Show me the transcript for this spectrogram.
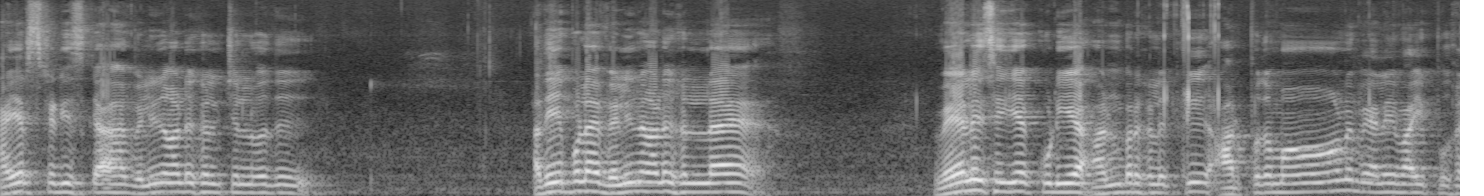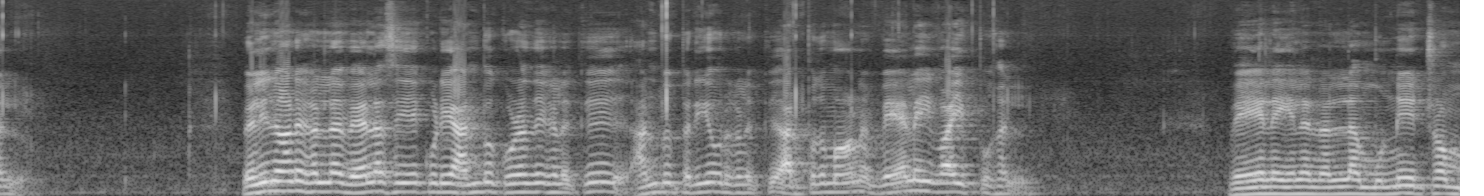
ஹையர் ஸ்டடீஸ்க்காக வெளிநாடுகள் செல்வது. அதே போல் வெளிநாடுகளில் வேலை செய்யக்கூடிய அன்பர்களுக்கு அற்புதமான வேலை வாய்ப்புகள் வெளிநாடுகளில் வேலை செய்யக்கூடிய அன்பு குழந்தைகளுக்கு அன்பு பெரியோர்களுக்கு அற்புதமான வேலை வாய்ப்புகள் வேலையில் நல்ல முன்னேற்றம்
